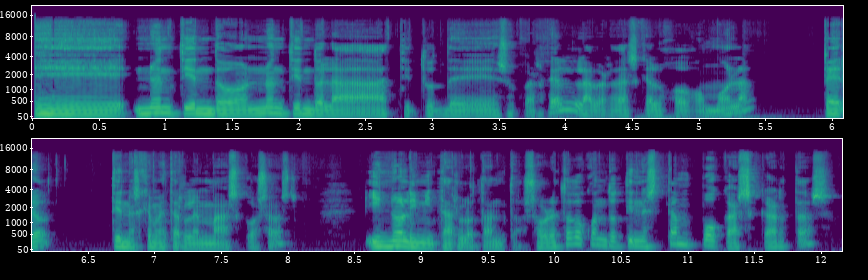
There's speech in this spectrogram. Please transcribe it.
Eh, no entiendo, no entiendo la actitud de Supercell. La verdad es que el juego mola, pero tienes que meterle más cosas y no limitarlo tanto. Sobre todo cuando tienes tan pocas cartas,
